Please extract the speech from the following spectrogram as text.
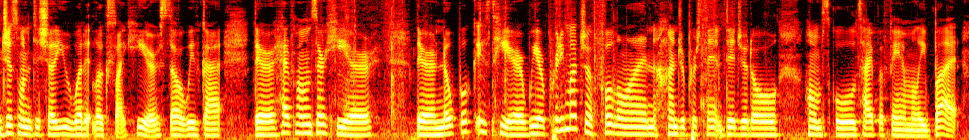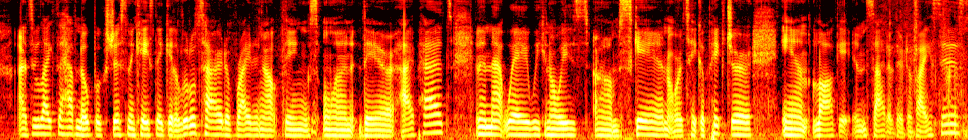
just wanted to show you what it looks like here. So we've got their headphones are here. Their notebook is here. We are pretty much a full-on 100% digital homeschool type of family, but I do like to have notebooks just in case they get a little tired of writing out things on their iPads. And then that way we can always um, scan or take a picture and log it inside of their devices.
